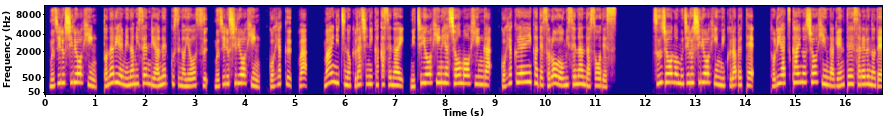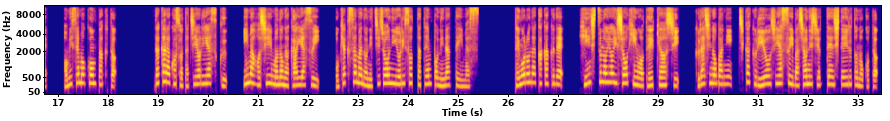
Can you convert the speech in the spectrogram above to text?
無印良品、隣へ南千里アネックスの様子、無印良品500は、毎日の暮らしに欠かせない日用品や消耗品が500円以下で揃うお店なんだそうです。通常の無印良品に比べて、取り扱いの商品が限定されるので、お店もコンパクト。だからこそ立ち寄りやすく、今欲しいものが買いやすい、お客様の日常に寄り添った店舗になっています。手頃な価格で、品質の良い商品を提供し、暮らしの場に近く利用しやすい場所に出店しているとのこと。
